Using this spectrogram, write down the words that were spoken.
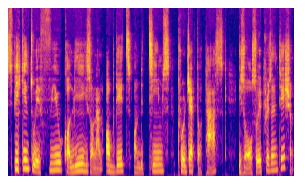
Speaking to a few colleagues on an update on the team's project or task is also a presentation.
